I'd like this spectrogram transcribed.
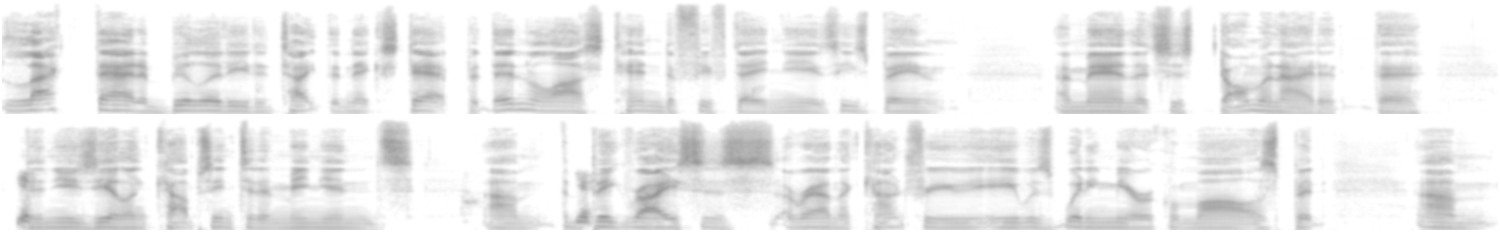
lacked that ability to take the next step. But then in the last 10 to 15 years, he's been a man that's just dominated the, Yep. the New Zealand Cups Inter Dominions, um, the Yep. big races around the country. He was winning Miracle Miles, but um,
